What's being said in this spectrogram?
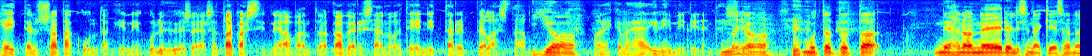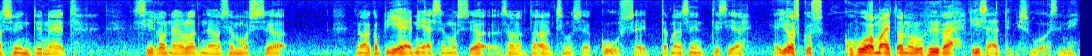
heittänyt satakuntakin niin kuin lyhyessä ajassa takaisin sinne avantoon ja kaveri sanoi, että ei niitä tarvitse pelastaa. Joo. Mä oon ehkä vähän inhimillinen tässä. No joo, mutta tota, nehän on ne edellisenä kesänä syntyneet siloneulat, ne on semmoisia, ne on aika pieniä, semmoisia, sanotaan että semmoisia 6-7 senttisiä. Ja joskus, kun huomaa, että on ollut hyvä lisääntymisvuosi, niin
